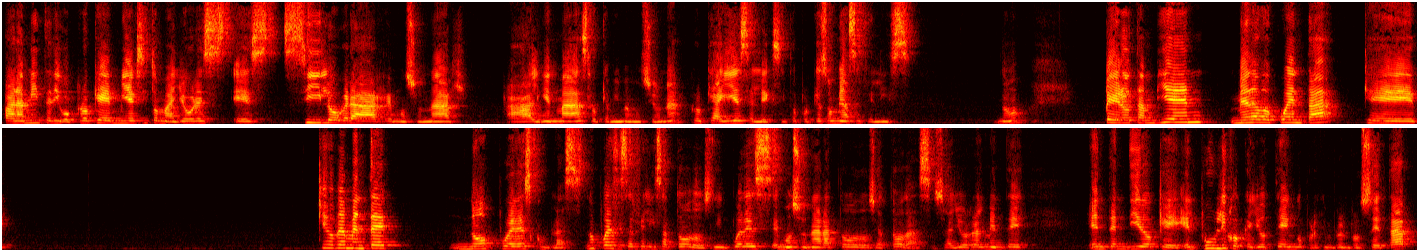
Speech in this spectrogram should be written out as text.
para mí, te digo, creo que mi éxito mayor es, es sí lograr emocionar a alguien más lo que a mí me emociona. Creo que ahí es el éxito, porque eso me hace feliz, ¿no? Pero también me he dado cuenta que, que obviamente no puedes no puedes hacer feliz a todos, ni puedes emocionar a todos y a todas. O sea, yo realmente he entendido que el público que yo tengo, por ejemplo, en Rosetta,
